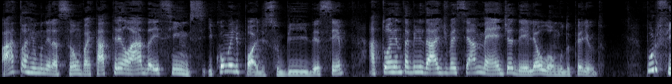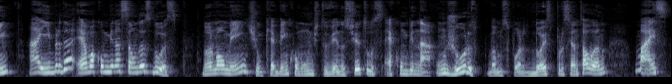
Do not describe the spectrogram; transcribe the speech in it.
A tua remuneração vai estar atrelada a esse índice e como ele pode subir e descer, a tua rentabilidade vai ser a média dele ao longo do período. Por fim, a híbrida é uma combinação das duas. Normalmente, o que é bem comum de tu ver nos títulos é combinar um juros, vamos supor 2% ao ano, mais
